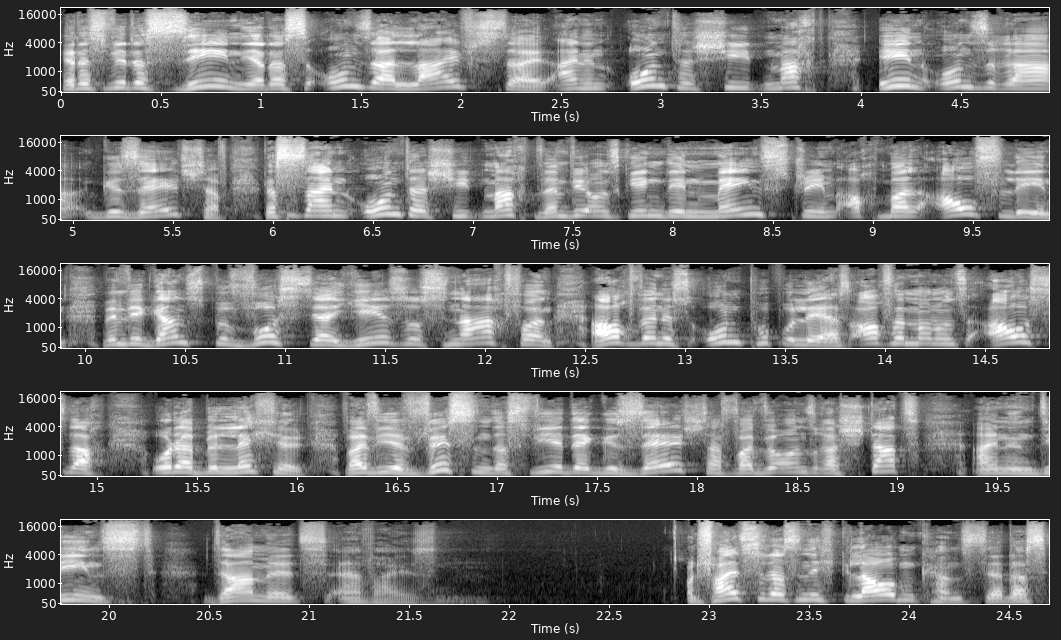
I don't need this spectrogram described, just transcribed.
ja, dass wir das sehen, ja, dass unser Lifestyle einen Unterschied macht in unserer Gesellschaft. Dass es einen Unterschied macht, wenn wir uns gegen den Mainstream auch mal auflehnen, wenn wir ganz bewusst ja Jesus nachfolgen, auch wenn es unpopulär ist, auch wenn man uns auslacht oder belächelt, weil wir wissen, dass wir der Gesellschaft, weil wir unserer Stadt einen Dienst damit erweisen. Und falls du das nicht glauben kannst, ja, dass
